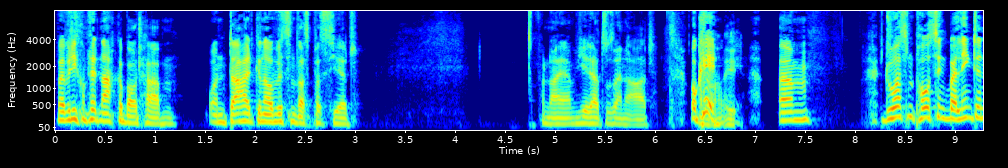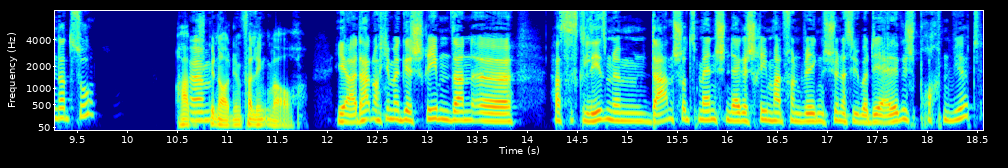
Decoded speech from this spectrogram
weil wir die komplett nachgebaut haben und da halt genau wissen, was passiert. Von daher, jeder hat so seine Art. Okay. Ja, ähm, du hast ein Posting bei LinkedIn dazu? Hab ich, ähm, genau, den verlinken wir auch. Ja, da hat noch jemand geschrieben, dann, äh, hast du es gelesen mit einem Datenschutzmenschen, der geschrieben hat, von wegen schön, dass über DL gesprochen wird?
